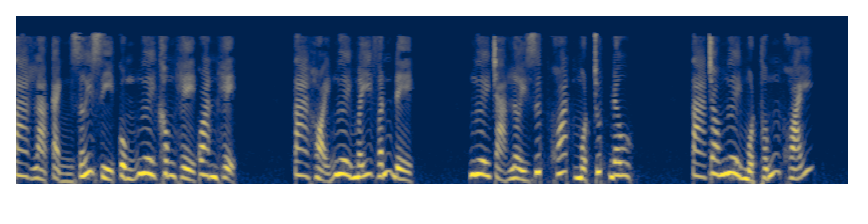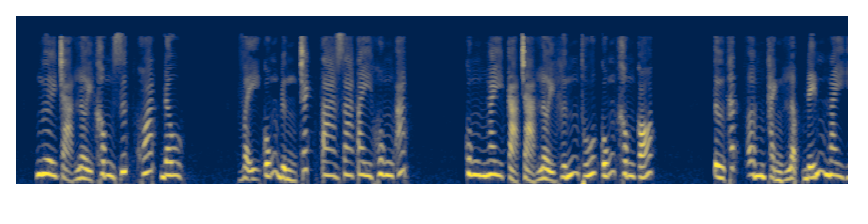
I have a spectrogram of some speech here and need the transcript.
Ta là cảnh giới gì cùng ngươi không hề quan hệ. Ta hỏi ngươi mấy vấn đề. Ngươi trả lời dứt khoát một chút đâu. Ta cho ngươi một thống khoái. Ngươi trả lời không dứt khoát đâu. Vậy cũng đừng trách ta ra tay hung áp. Cung ngay cả trả lời hứng thú cũng không có. Từ thất âm thành lập đến nay.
